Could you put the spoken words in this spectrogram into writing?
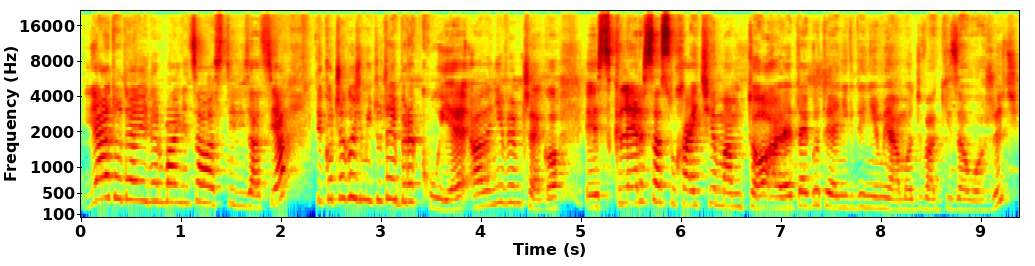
Ja tutaj normalnie cała stylizacja, tylko czegoś mi tutaj brakuje, ale nie wiem czego. Z Klersa, słuchajcie, mam to, ale tego to ja nigdy nie miałam odwagi założyć.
